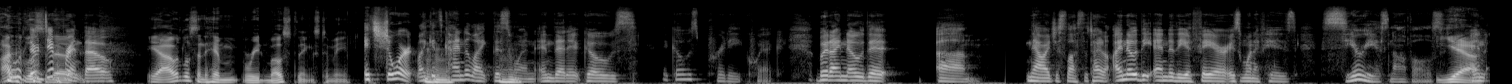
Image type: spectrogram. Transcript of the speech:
I would. They're different though. yeah, I would listen to him read most things to me. It's short. Like it's mm-hmm. kind of like this one and that it goes it goes pretty quick. But I know that um now I just lost the title. I know The End of the Affair is one of his serious novels. Yeah. And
